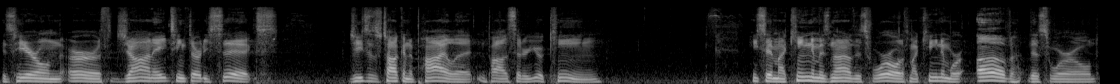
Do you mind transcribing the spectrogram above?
is here on earth, John 18:36, Jesus was talking to Pilate, and Pilate said, "Are you a king?" He said, "My kingdom is not of this world. If my kingdom were of this world,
